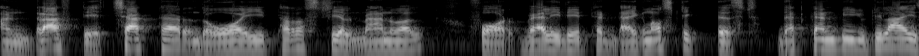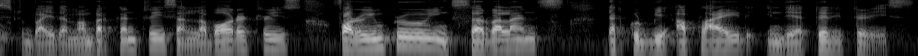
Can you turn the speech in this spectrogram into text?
and draft a chapter in the OIE terrestrial manual for validated diagnostic tests that can be utilized by the member countries and laboratories for improving surveillance that could be applied in their territories.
